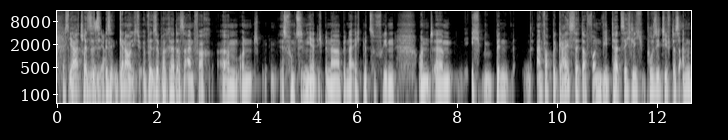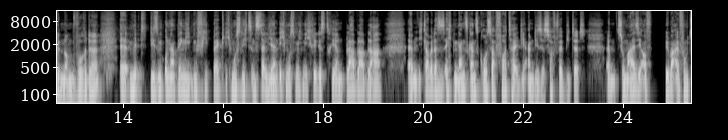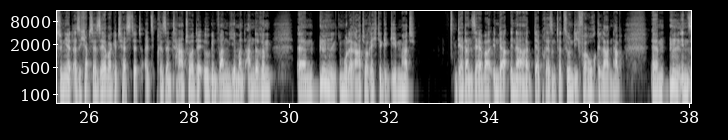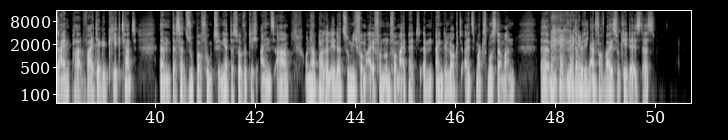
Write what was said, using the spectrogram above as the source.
Das ja, macht schon Sinn, ist, ja. Ist, genau, ich separiere das einfach ähm, und es funktioniert. Ich bin da, bin da echt mit zufrieden und ähm, ich bin einfach begeistert davon, wie tatsächlich positiv das angenommen wurde äh, mit diesem unabhängigen Feedback. Ich muss nichts installieren, ich muss mich nicht registrieren, bla bla bla. Ähm, ich glaube, das ist echt ein ganz, ganz großer Vorteil, die einem diese Software bietet. Ähm, zumal sie auf überall funktioniert. Also ich habe es ja selber getestet als Präsentator, der irgendwann jemand anderem ähm, Moderatorrechte gegeben hat der dann selber in der innerhalb der Präsentation, die ich vorher hochgeladen habe, ähm, in seinem Part weitergeklickt hat. Ähm, das hat super funktioniert, das war wirklich 1A und habe parallel dazu mich vom iPhone und vom iPad ähm, eingeloggt als Max Mustermann, ähm, damit ich einfach weiß, okay, der ist das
